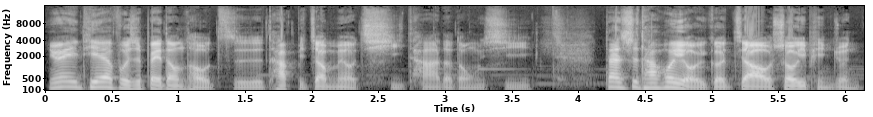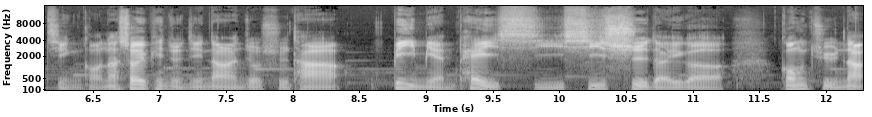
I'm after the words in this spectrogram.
因为 ETF 是被动投资，它比较没有其他的东西，但是它会有一个叫收益平准金，吼，那收益平准金当然就是它避免配息稀释的一个工具。那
